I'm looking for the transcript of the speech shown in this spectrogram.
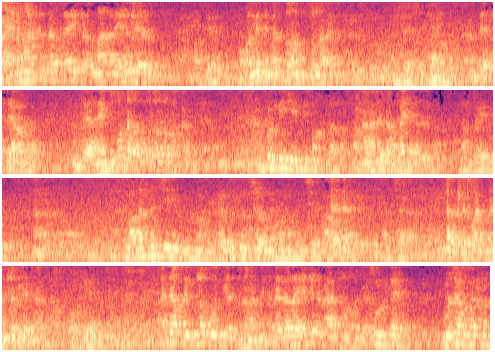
ఆయన మార్చిన తప్పితే ఇక్కడ మాదేం లేదు. ఓన్లీ నిమిత్తం అంటున్నారు ఆయన. అంతే అంతే. ఆయన ఎంచుకుంటారు ఒక చోట ఒకటి ఇప్పుడు మీకు ఎన్ని సంవత్సరాలు? నాకు డెబ్బై ఐదు. మొదటి నుంచి ప్రభుత్వ ఉద్యోగం ఏమైనా చేశారా? హెల్త్ డిపార్ట్మెంట్లో చేశాను. ఓకే. అయితే అప్పుడు ఇంట్లో పూజ చేసుకున్నామండి. రిటైర్ అయ్యాక ఇక్కడ ఆశ్రమంలో ఫుల్ టైం ఉద్యోగం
